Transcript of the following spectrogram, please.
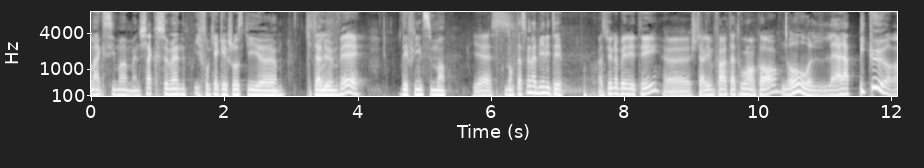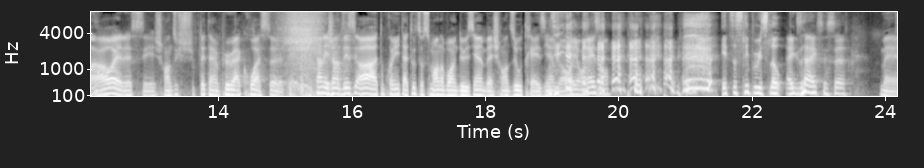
maximum. maximum, man. Chaque semaine, il faut qu'il y ait quelque chose qui, euh, qui t'allume, Fait. définitivement. Yes. Donc, ta semaine a bien été. Ma semaine a bien été. Euh, je suis allé me faire tatouer encore. Oh, la, la piqûre, hein? Ah ouais, là, c'est, je suis rendu que je suis peut-être un peu accro à ça. là. Quand les gens disent Ah, ton premier tatou, tu vas sûrement en avoir un deuxième, ben je suis rendu au 13e. Ouais, ils ont raison. It's a slippery slope. exact, c'est ça. Mais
